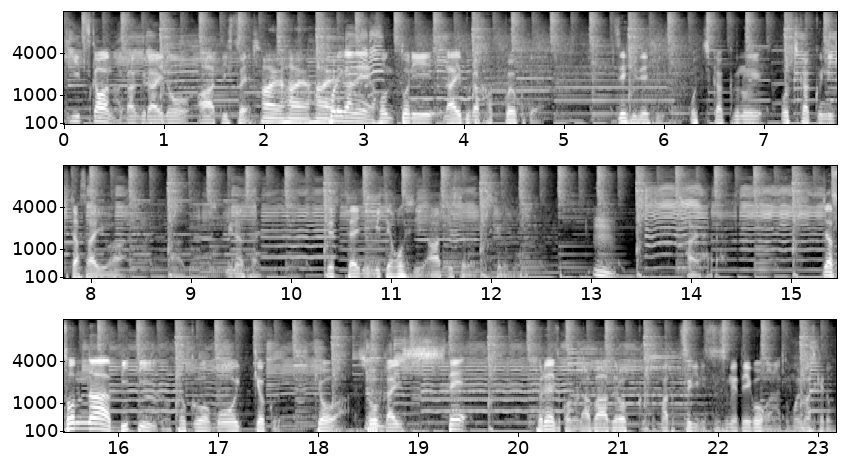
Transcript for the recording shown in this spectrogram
気使わなあかんぐらいのアーティストやし、はいはいはい。これがね、本当にライブがかっこよくて、ぜひぜひお近くのお近くに来た際は、あの皆さんに絶対に見てほしいアーティストなんですけども、うん。はいはい。じゃあそんなビティの曲をもう一曲今日は紹介して、とりあえずこのラバーズロックまた次に進めていこうかなと思いますけども、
